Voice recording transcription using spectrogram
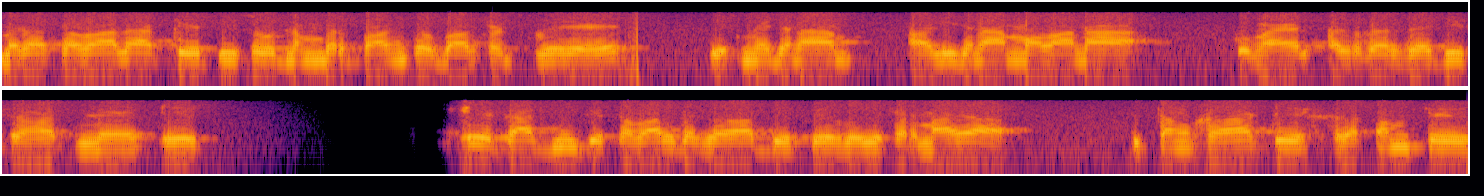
میرا سوال آپ کے ایپیسوڈ نمبر پانچ سو باسٹھ پہ ہے۔ اس میں جناب علی جناب مولانا کمائل اصغر زیدی صاحب نے ایک ایک آدمی کے سوال کا جواب دیتے ہوئے یہ فرمایا کہ تنخواہ کے رقم سے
